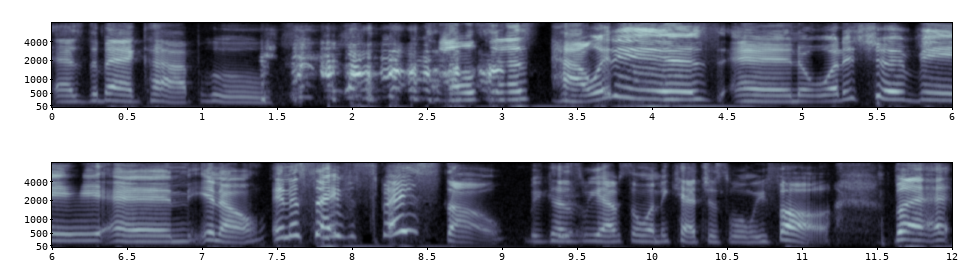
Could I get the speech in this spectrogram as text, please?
as the bad cop who tells us how it is and what it should be, and you know, in a safe space though because we have someone to catch us when we fall. But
